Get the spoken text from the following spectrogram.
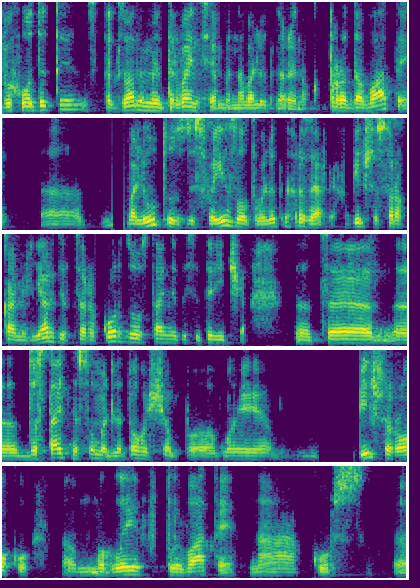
виходити з так званими інтервенціями на валютний ринок, продавати валюту зі своїх золотовалютних резервів. Більше 40 мільярдів це рекорд за останні десятиріччя. Е, Це е, достатня сума для того, щоб е, ми більше року е, могли впливати на курс е,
